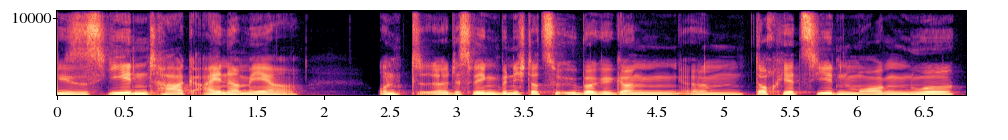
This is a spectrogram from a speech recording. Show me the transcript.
dieses jeden Tag einer mehr. Und äh, deswegen bin ich dazu übergegangen, ähm, doch jetzt jeden Morgen nur,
